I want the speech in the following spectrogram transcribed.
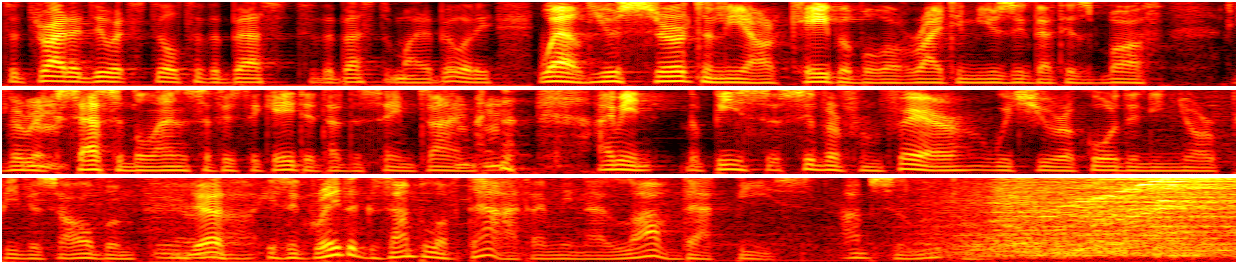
to try to do it still to the best to the best of my ability. Well, you certainly are capable of writing music that is both very accessible and sophisticated at the same time. I mean, the piece "Silver Fanfare," which you recorded in your previous album, Yes. uh, is a great example of that. I mean, I love that piece absolutely.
